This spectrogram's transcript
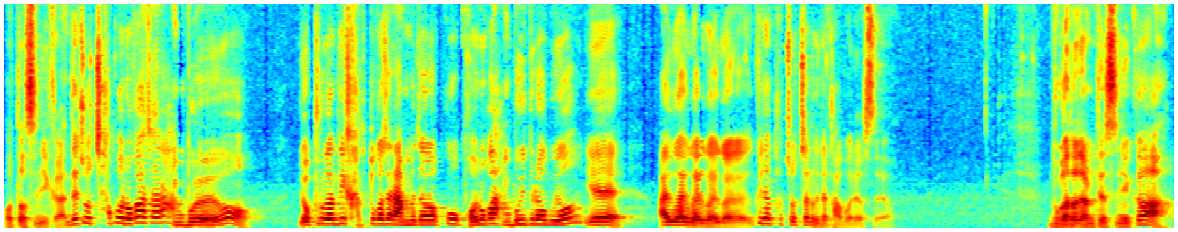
어떻습니까? 근데 저 차 번호가 잘 안 보여요. 옆으로 갔는데 각도가 잘 안 맞아갖고 번호가 안 보이더라고요. 예. 아이고, 아이고, 아이고, 아이고. 그냥 저 차는 그냥 가버렸어요. 누가 더 잘못했습니까?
